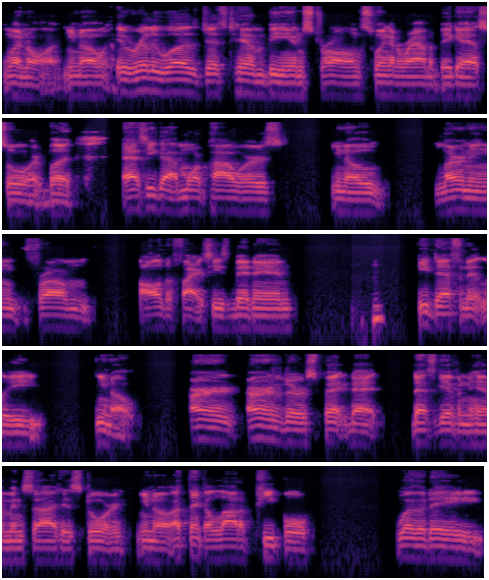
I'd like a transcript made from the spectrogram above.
went on. You know, it really was just him being strong, swinging around a big ass sword. But as he got more powers, you know, learning from all the fights he's been in, mm-hmm. he definitely, you know, earned earns the respect that that's given him inside his story. You know, I think a lot of people, whether they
